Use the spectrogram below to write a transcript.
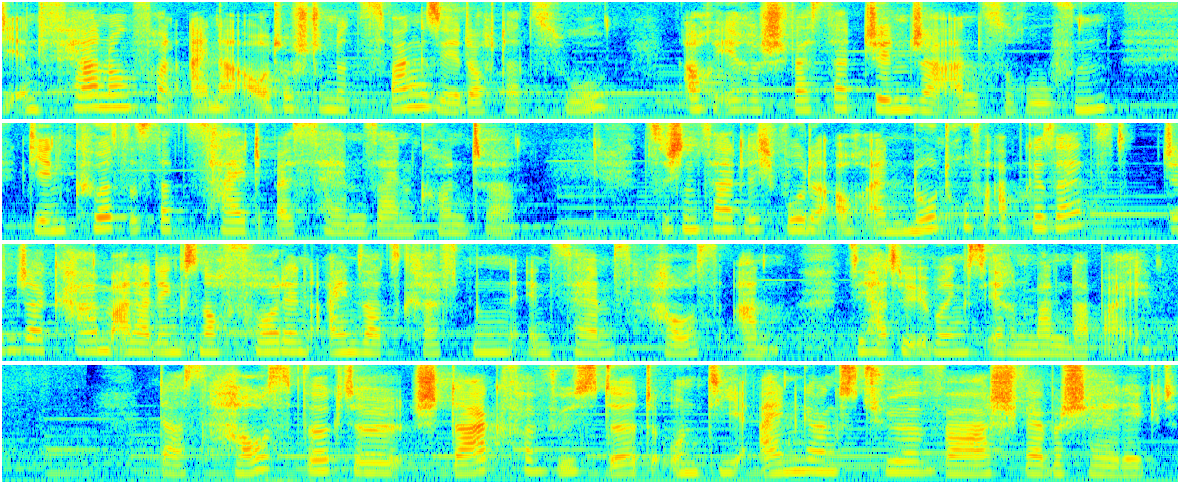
Die Entfernung von einer Autostunde zwang sie jedoch dazu, auch ihre Schwester Ginger anzurufen, die in kürzester Zeit bei Sam sein konnte. Zwischenzeitlich wurde auch ein Notruf abgesetzt. Ginger kam allerdings noch vor den Einsatzkräften in Sams Haus an. Sie hatte übrigens ihren Mann dabei. Das Haus wirkte stark verwüstet und die Eingangstür war schwer beschädigt.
